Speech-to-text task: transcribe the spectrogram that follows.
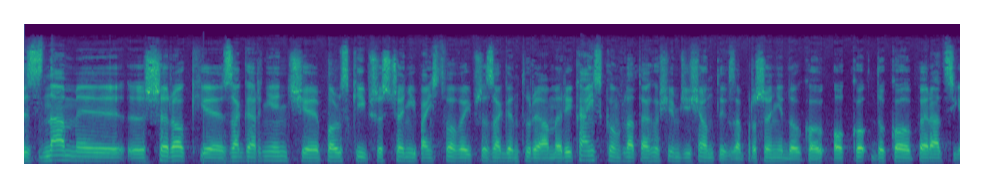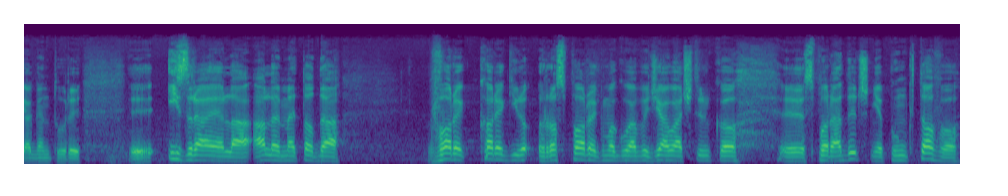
y, znamy y, szerokie zagarnięcie polskiej przestrzeni państwowej przez agenturę amerykańską w latach 80., zaproszenie do, ko- do kooperacji agentury Izraela, ale metoda worek, korek i ro- rozporek mogłaby działać tylko sporadycznie, punktowo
